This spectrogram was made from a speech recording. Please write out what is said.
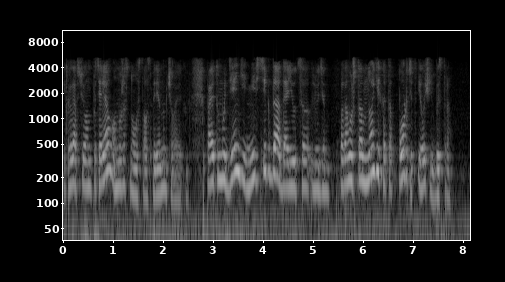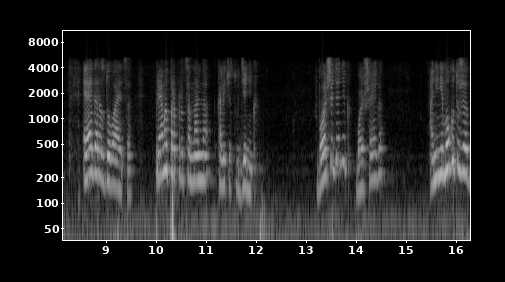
И когда все он потерял, он уже снова стал смиренным человеком. Поэтому деньги не всегда даются людям, потому что многих это портит и очень быстро. Эго раздувается прямо пропорционально количеству денег. Больше денег, больше эго. Они не могут уже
